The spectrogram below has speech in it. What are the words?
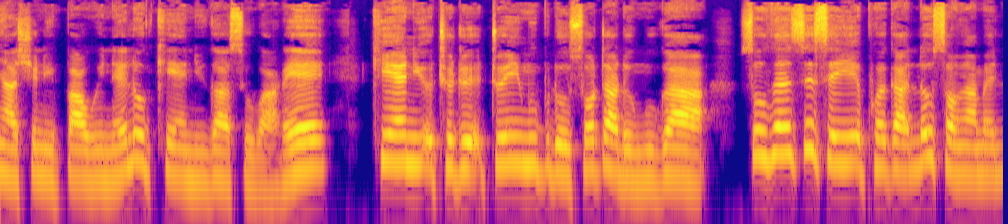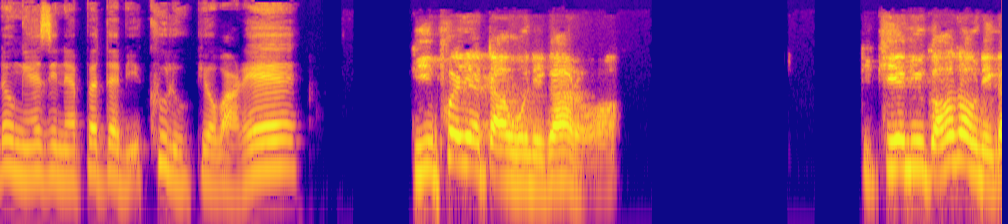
ညာရှင်တွေပါဝင်တယ်လို့ KNU ကဆိုပါတယ်။ KNU အထွေထွေအတွင်းမှုပဒိုစောတာတို့မူက စုံစမ်းစစ်ဆေးရေးအဖွဲ့ကလှုပ်ဆောင်ရမယ့်လုပ်ငန်းစဉ်နဲ့ပတ်သက်ပြီးအခုလိုပြောပါတယ်။ဒီအဖွဲ့ရဲ့တာဝန်တွေကတော့ဒီ KNU ခေါင်းဆောင်တွေက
